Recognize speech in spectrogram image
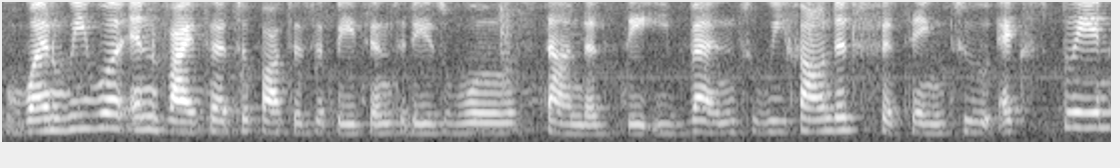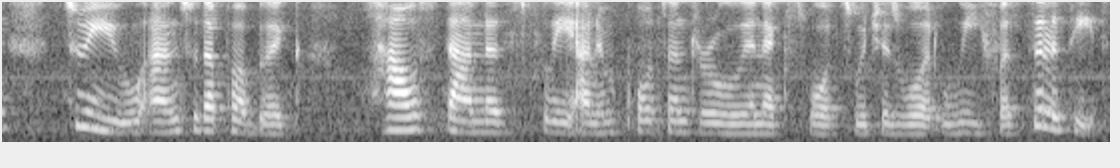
When we were invited to participate in today's World Standards Day event, we found it fitting to explain to you and to the public how standards play an important role in exports, which is what we facilitate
